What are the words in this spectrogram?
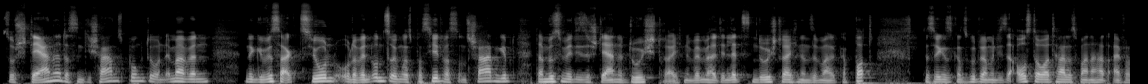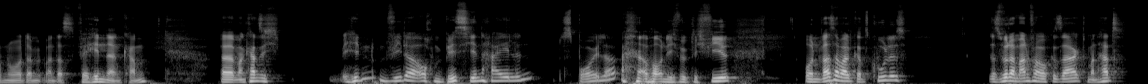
so Sterne, das sind die Schadenspunkte. Und immer wenn eine gewisse Aktion oder wenn uns irgendwas passiert, was uns Schaden gibt, dann müssen wir diese Sterne durchstreichen. Und wenn wir halt den letzten durchstreichen, dann sind wir halt kaputt. Deswegen ist es ganz gut, wenn man diese Ausdauertalismane hat, einfach nur, damit man das verhindern kann. Äh, man kann sich hin und wieder auch ein bisschen heilen. Spoiler, aber auch nicht wirklich viel. Und was aber halt ganz cool ist, das wird am Anfang auch gesagt, man hat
